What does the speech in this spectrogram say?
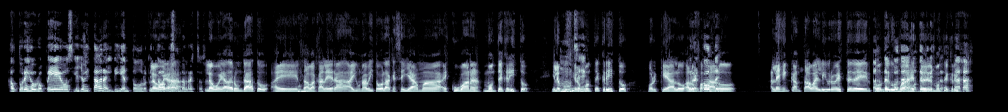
autores europeos y ellos estaban al día en todo lo que estaba pasando el resto. Le voy a dar un dato. Eh, tabacalera, hay una vitola que se llama, es cubana, Montecristo. Y le pusieron Montecristo porque a, los a, los, les encantaba el libro este del Conde Dumas, este de Montecristo.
